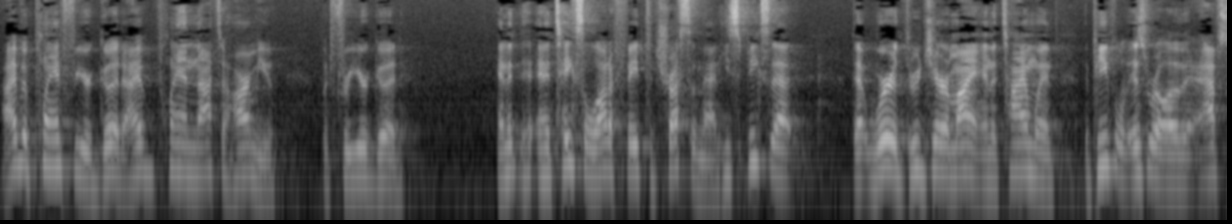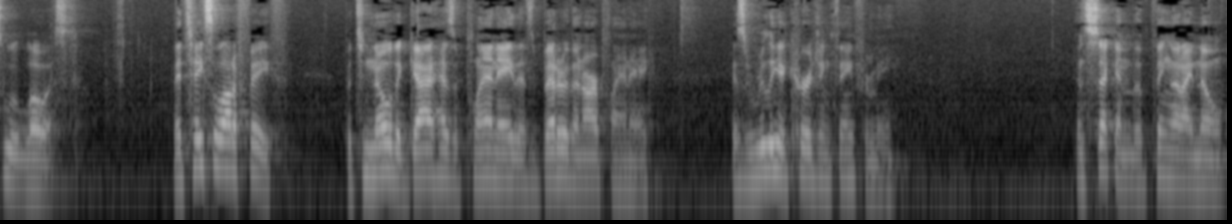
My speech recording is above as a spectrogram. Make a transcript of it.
I have a plan for your good. I have a plan not to harm you, but for your good. And it, and it takes a lot of faith to trust in that. He speaks that, that word through Jeremiah in a time when the people of Israel are the absolute lowest. And it takes a lot of faith. But to know that God has a plan A that's better than our plan A is a really encouraging thing for me. And second, the thing that I know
